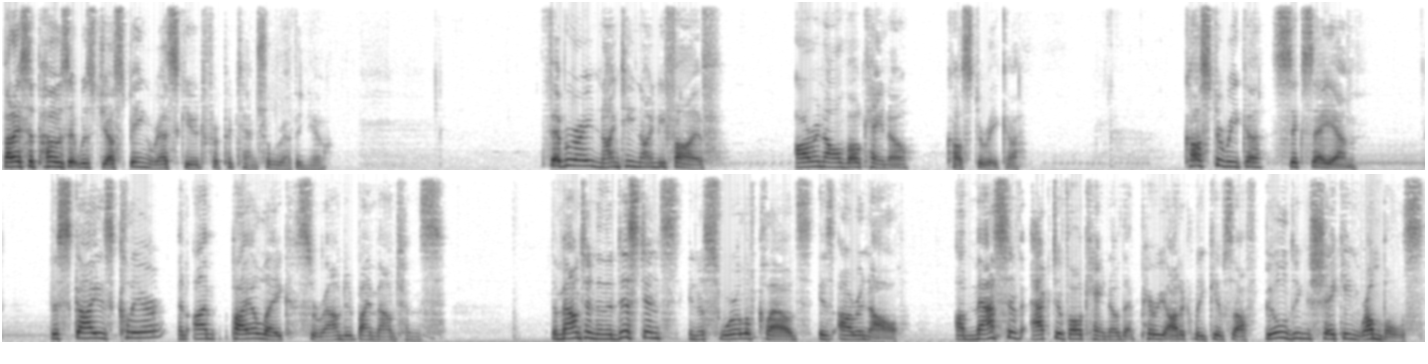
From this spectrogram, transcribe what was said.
but I suppose it was just being rescued for potential revenue. February 1995, Arenal Volcano, Costa Rica. Costa Rica, 6 a.m. The sky is clear, and I'm by a lake surrounded by mountains. The mountain in the distance, in a swirl of clouds, is Arenal, a massive active volcano that periodically gives off building shaking rumbles.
